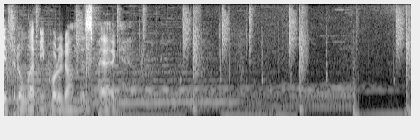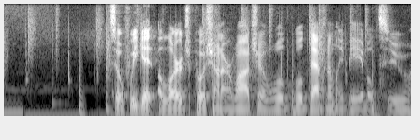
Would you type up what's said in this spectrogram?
if it'll let me put it on this peg So if we get a large push on our Watcho, we'll we'll definitely be able to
